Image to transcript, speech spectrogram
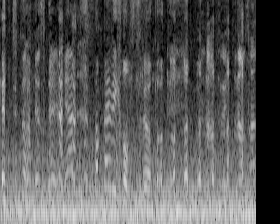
베트남에 살면 떡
